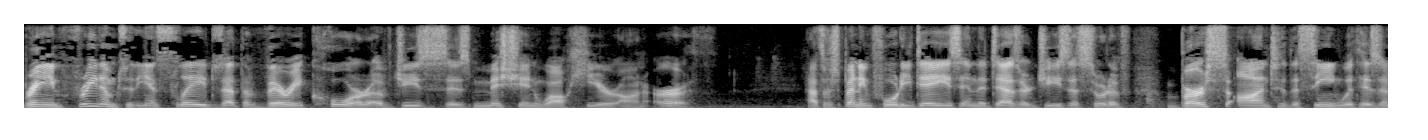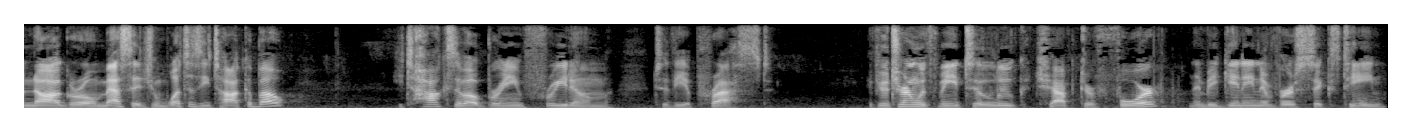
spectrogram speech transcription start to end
Bringing freedom to the enslaved is at the very core of Jesus' mission while here on earth. After spending 40 days in the desert, Jesus sort of bursts onto the scene with his inaugural message. And what does he talk about? He talks about bringing freedom to the oppressed. If you'll turn with me to Luke chapter 4 and beginning in verse 16.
